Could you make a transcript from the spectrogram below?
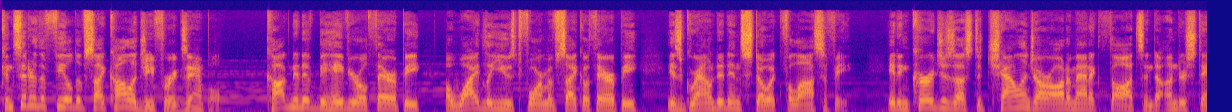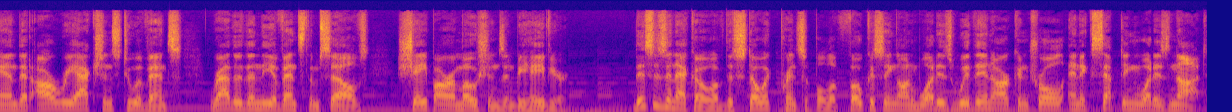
Consider the field of psychology for example. Cognitive behavioral therapy, a widely used form of psychotherapy, is grounded in Stoic philosophy. It encourages us to challenge our automatic thoughts and to understand that our reactions to events, rather than the events themselves, shape our emotions and behavior. This is an echo of the Stoic principle of focusing on what is within our control and accepting what is not.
